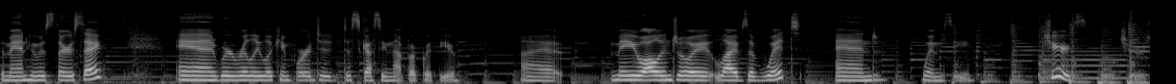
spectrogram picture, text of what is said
The Man Who Was Thursday. And we're really looking forward to discussing that book with you. Uh, may you all enjoy Lives of Wit and Whimsy. Cheers. Cheers.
